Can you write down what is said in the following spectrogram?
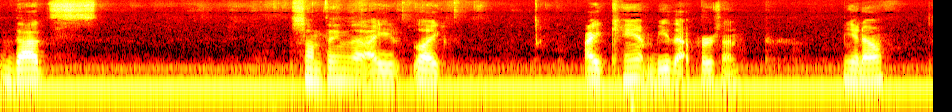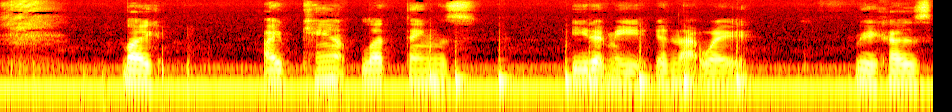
that's something that I like I can't be that person. You know? Like I can't let things eat at me in that way because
